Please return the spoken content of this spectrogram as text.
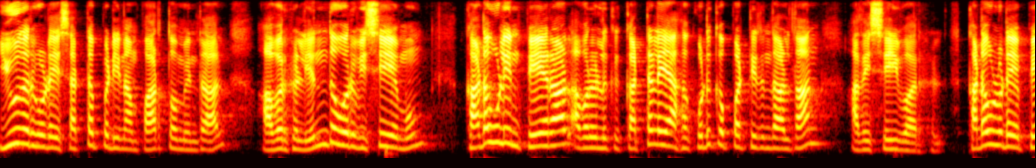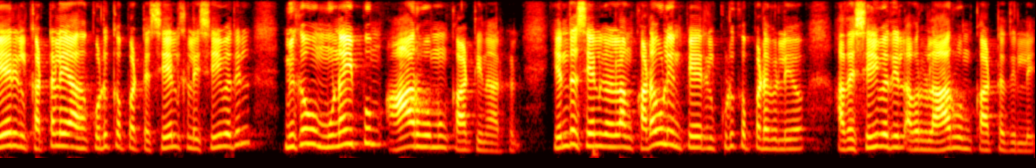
யூதர்களுடைய சட்டப்படி நாம் பார்த்தோம் என்றால் அவர்கள் எந்த ஒரு விஷயமும் கடவுளின் பெயரால் அவர்களுக்கு கட்டளையாக கொடுக்கப்பட்டிருந்தால்தான் அதை செய்வார்கள். கடவுளுடைய பெயரில் கட்டளையாக கொடுக்கப்பட்ட செயல்களை செய்வதில் மிகவும் முனைப்பும் ஆர்வமும் காட்டினார்கள். எந்த செயல்களெல்லாம் கடவுளின் பெயரில் கொடுக்கப்படவில்லையோ அதை செய்வதில் அவர்கள் ஆர்வம் காட்டதில்லை.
